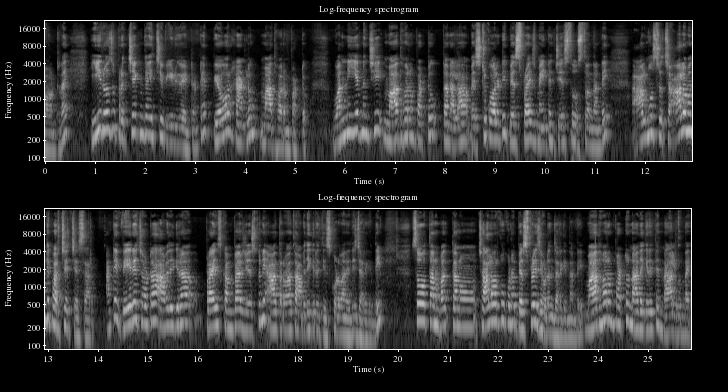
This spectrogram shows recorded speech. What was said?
బాగుంటున్నాయి. ఈరోజు ప్రత్యేకంగా ఇచ్చే వీడియో ఏంటంటే ప్యూర్ హ్యాండ్లూమ్ మాధవరం పట్టు. వన్ ఇయర్ నుంచి మాధవరం పట్టు తను అలా best quality best price maintain చేస్తూ వస్తుందండి. ఆల్మోస్ట్ చాలామంది పర్చేజ్ చేశారు. అంటే వేరే చోట ఆమె దగ్గర ప్రైస్ కంపేర్ చేసుకుని ఆ తర్వాత ఆమె దగ్గర తీసుకోవడం అనేది జరిగింది. సో తను మ- తను చాలా వరకు కూడా బెస్ట్ ప్రైజ్ ఇవ్వడం జరిగిందండి. మాధవరం పట్టు నా దగ్గర అయితే నాలుగు ఉన్నాయి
